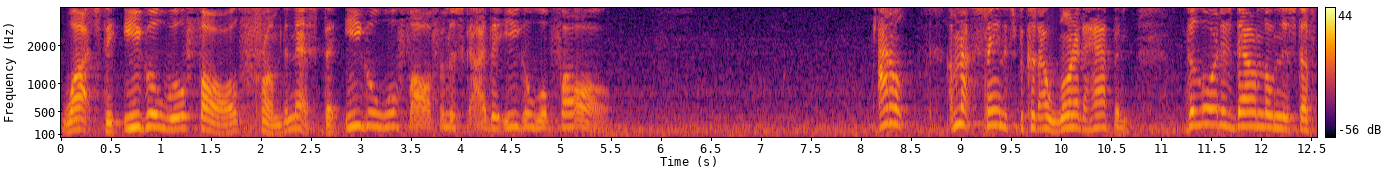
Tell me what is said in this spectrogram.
Watch, the eagle will fall from the nest. The eagle will fall from the sky. The eagle will fall. I don't, I'm not saying it's because I want it to happen. The Lord is downloading this stuff.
